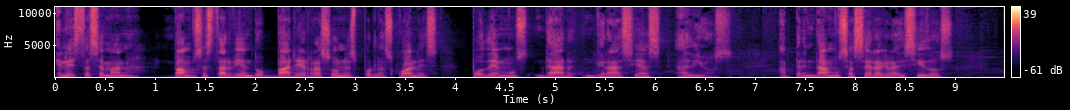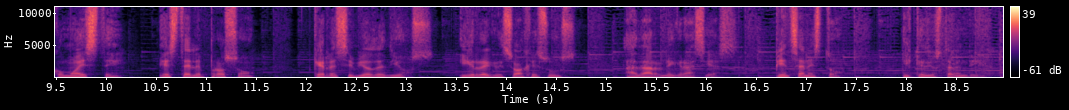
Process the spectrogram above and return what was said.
En esta semana vamos a estar viendo varias razones por las cuales podemos dar gracias a Dios. Aprendamos a ser agradecidos como este, este leproso que recibió de Dios y regresó a Jesús a darle gracias. Piensa en esto y que Dios te bendiga.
